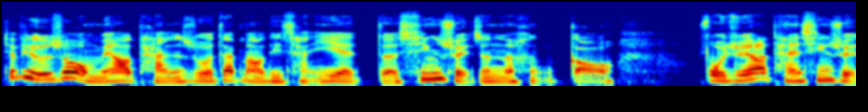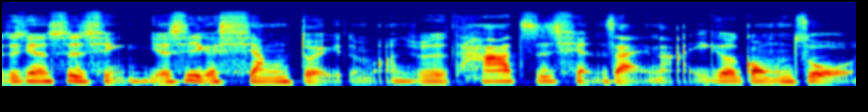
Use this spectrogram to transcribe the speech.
就比如说，我们要谈说，在半导体产业的薪水真的很高。我觉得要谈薪水这件事情也是一个相对的嘛，就是他之前在哪一个工作，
